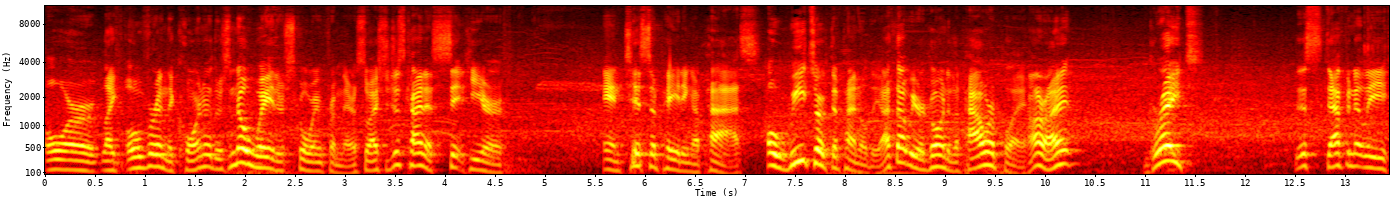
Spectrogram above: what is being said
or like over in the corner, there's no way they're scoring from there. So I should just kind of sit here anticipating a pass. Oh, we took the penalty. I thought we were going to the power play. All right. Great. This definitely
